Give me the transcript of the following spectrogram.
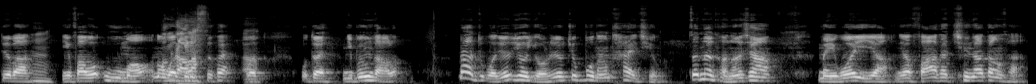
对吧？嗯，你罚我五毛，那我给你十块，啊我我对你不用找了。那我觉得就有时候就不能太轻，真的可能像美国一样，你要罚他倾家荡产，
